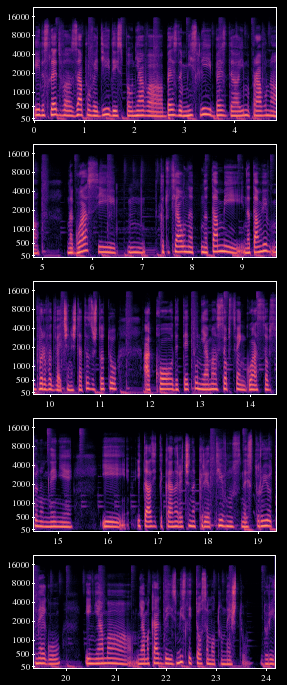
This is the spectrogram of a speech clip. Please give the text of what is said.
и да следва заповеди и да изпълнява без да мисли и без да има право на, на глас и м- като цяло на, на, там на ви върват вече нещата, защото ако детето няма собствен глас, собствено мнение и, и тази така наречена креативност не строи от него и няма, няма как да измисли то самото нещо, дори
